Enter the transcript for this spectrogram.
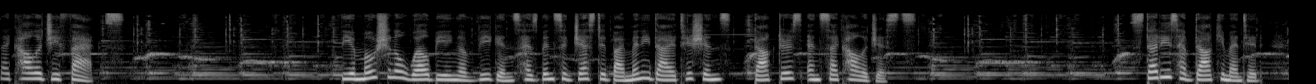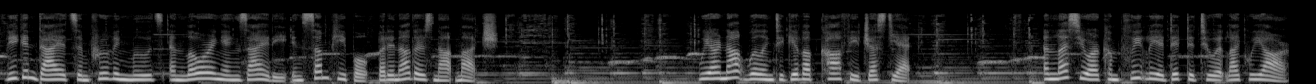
Psychology Facts The emotional well-being of vegans has been suggested by many dietitians, doctors, and psychologists. Studies have documented vegan diets improving moods and lowering anxiety in some people but in others not much. We are not willing to give up coffee just yet. Unless you are completely addicted to it like we are.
